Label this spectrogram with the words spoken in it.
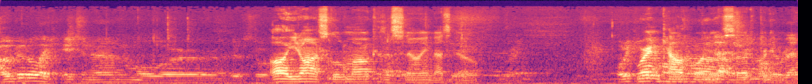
I would go to like H and M or thrift store. Oh, you don't have school tomorrow because it's snowing. That's dope. We're in California, so it's pretty ring.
